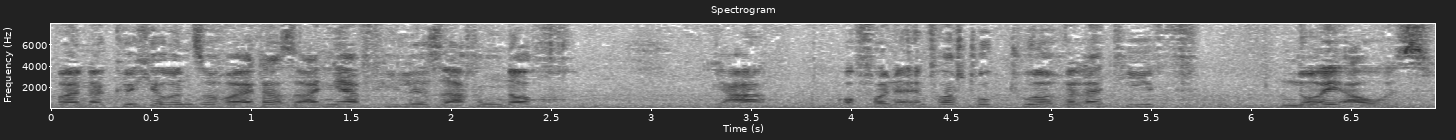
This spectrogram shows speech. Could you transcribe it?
Weil in der Küche und so weiter sahen ja viele Sachen noch, ja, auch von der Infrastruktur relativ neu aus.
